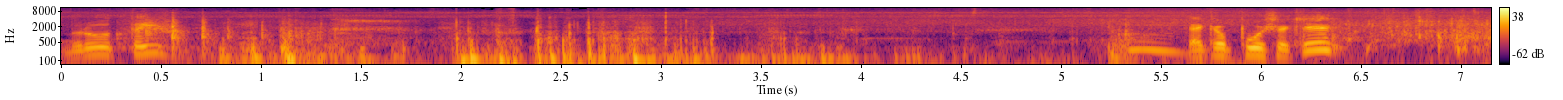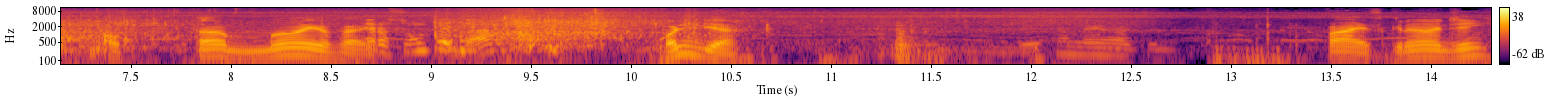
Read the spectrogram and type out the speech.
Bruto, hein? Quer que eu puxe aqui? Olha o tamanho, velho. Era só um pedaço. Olha! Faz grande, hein?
